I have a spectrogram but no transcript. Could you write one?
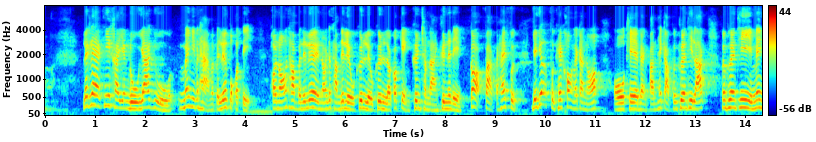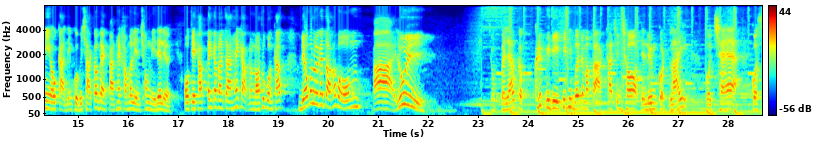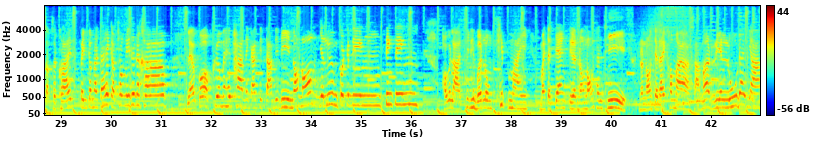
แรก ๆ ที่ใครยังดูยากอยู่ไม่มีปัญหามันเป็นเรื่องปกติ พอน้องทำไปเรื่อยๆ น้องจะทำได้เร็วขึ้นเร็วขึ้น แล้วก็เก่งขึ้นชำนาญขึ้นนั่นเอง ก็ฝากไปให้ฝึกเยอะๆ ฝึกให้คล่องแล้วกันเนาะ โอเค แบ่งปันให้กับเพื่อนๆที่รัก เพื่อนๆที่ไม่มีโอกาสเรียนกวดวิชา ก็แบ่งปันให้เขามาเรียนช่องนี้ได้เลย โอเคครับ เป็นกำลังใจให้กับน้องๆทุกคนครับ เดี๋ยวมาลุยกันต่อครับผม ไป ลุย จบไปแล้วกับคลิปดีๆที่พี่เบิร์ดนำมาฝาก ถ้าชื่นชอบ อย่าลืมกดไลค์ กดแชร์ กด Subscribe เป็นกำลังใจให้กับช่องนี้ด้วยนะครับ แล้วก็เพื่อไม่ให้พลาดในการติดตามดีๆ น้องๆ อย่าลืมกดกระดิ่งติ๊งติงเพราะเวลาที่พี่เบิร์ดลงคลิปใหม่ มันจะแจ้งเตือนน้องๆทันที น้องๆจะได้เข้ามาสามารถเรียนรู้ได้อย่าง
